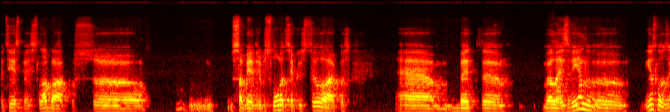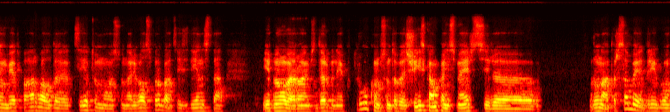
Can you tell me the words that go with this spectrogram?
pēc iespējas labākus uh, sabiedrības locekļus, cilvēkus. Uh, bet uh, vēl aizvien uh, ieslodzījuma vietu pārvaldē cietumos un arī valsts probācijas dienestā ir novērojams darbinieku trūkums, tāpēc šīs kampaņas mērķis ir uh, runāt ar sabiedrību,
